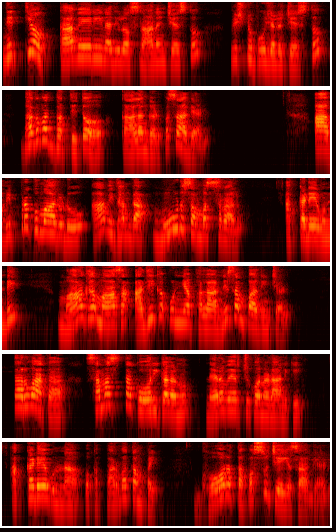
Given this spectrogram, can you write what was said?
నిత్యం కావేరీ నదిలో స్నానం చేస్తూ విష్ణు పూజలు చేస్తూ భగవద్భక్తితో కాలం గడపసాగాడు. ఆ విప్రకుమారుడు ఆ విధంగా మూడు సంవత్సరాలు అక్కడే ఉండి మాఘమాస అధిక పుణ్య ఫలాన్ని సంపాదించాడు. తరువాత సమస్త కోరికలను నెరవేర్చుకొనడానికి అక్కడే ఉన్న ఒక పర్వతంపై ఘోర తపస్సు చేయసాగాడు.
